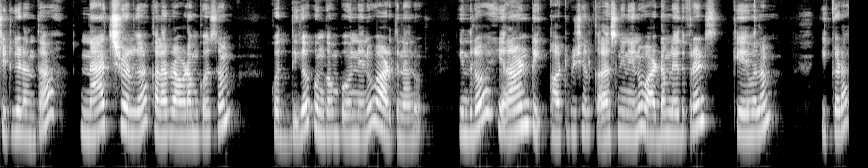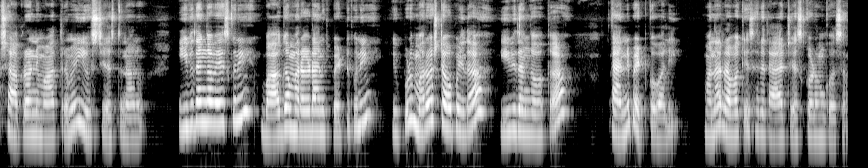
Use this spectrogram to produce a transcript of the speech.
చిటికెడంతా న్యాచురల్గా కలర్ రావడం కోసం కొద్దిగా కుంకుమ పువ్వుని నేను వాడుతున్నాను. ఇందులో ఎలాంటి ఆర్టిఫిషియల్ కలర్స్ని నేను వాడడం లేదు ఫ్రెండ్స్. కేవలం ఇక్కడ షాప్రాన్ని మాత్రమే యూస్ చేస్తున్నాను. ఈ విధంగా వేసుకుని బాగా మరగడానికి పెట్టుకుని ఇప్పుడు మరో స్టవ్ మీద ఈ విధంగా ఒక ప్యాన్ని పెట్టుకోవాలి. మన రవ్వ కేసరి తయారు చేసుకోవడం కోసం.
